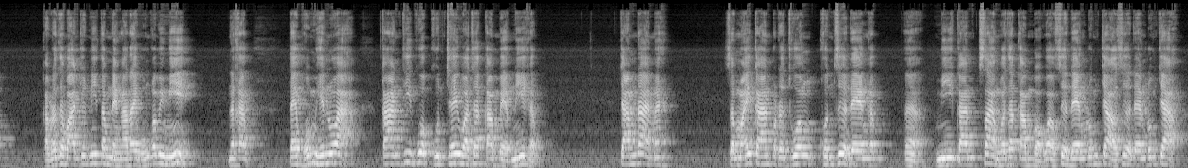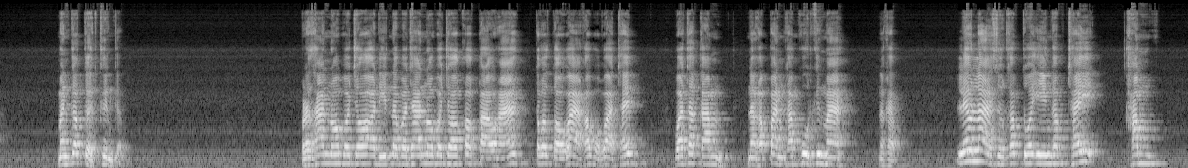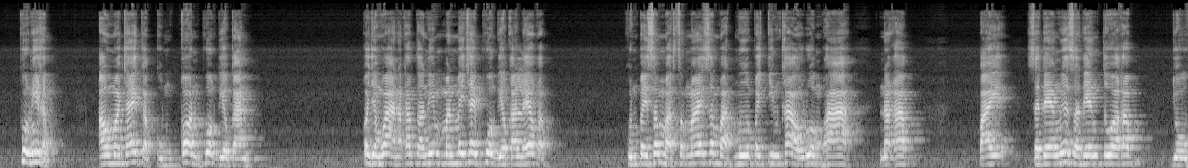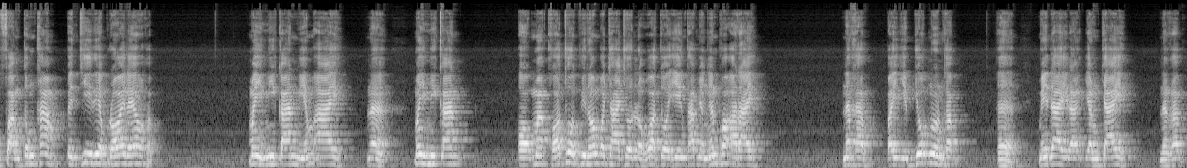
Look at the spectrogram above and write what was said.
กับรัฐบาลชุดนี้ตำแหน่งอะไรผมก็ไม่มีนะครับ แต่ผมเห็นว่าการที่พวกคุณใช้วัฒกรรมแบบนี้ครับจำได้ไหมสมัยการประท้วงคนเสื้อแดงครับมีการสร้างวัฒกรรมบอกว่าเสื้อแดงล้มเจ้า เสื้อแดงล้มเจ้า มันก็เกิดขึ้นกับ ประธานนปชอดีตนะประธานนปชก็กล่าวหาต้องต่อว่าเขาบอกว่าใช้วัฒกรรมนะครับปั้นคำพูดขึ้นมานะครับ แล้วล่าสุดครับตัวเองครับใช้คำพวกนี้ครับ เอามาใช้กับกลุ่มก้อนพวกเดียวกัน ก็ยังว่านะครับ ตอนนี้มันไม่ใช่พวกเดียวกันแล้วครับ คุณไปสัมผัสไม้สัมผัสมือไปกินข้าวร่วมพานะครับ ไป แสดงเนื้อแสดงตัวครับ อยู่ฝั่งตรงข้ามเป็นที่เรียบร้อยแล้วครับ ไม่มีการเหนียมอายนะไม่มีการออกมาขอโทษพี่น้องประชาชนหรอกว่าตัวเองทำอย่างนั้นเพราะอะไรนะครับ ไปหยิบยกนู่นครับ เออไม่ได้อย่างใจนะครับ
